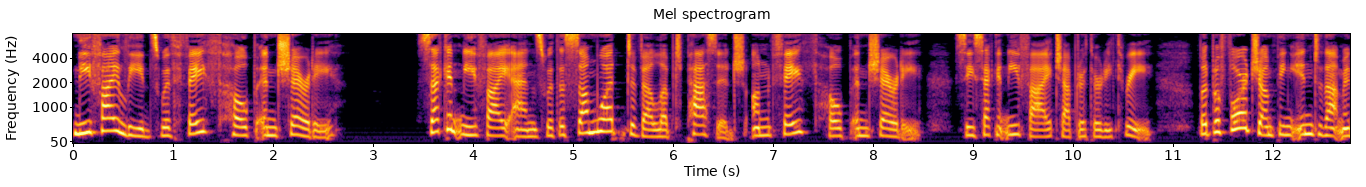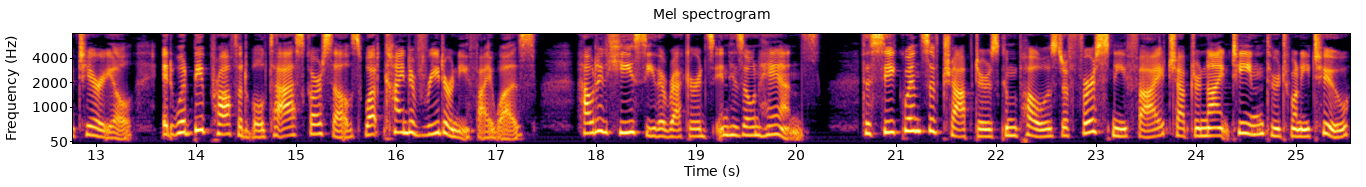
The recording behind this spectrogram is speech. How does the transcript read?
Nephi leads with faith, hope, and charity. Second Nephi ends with a somewhat developed passage on faith, hope, and charity. See 2 Nephi chapter 33. But before jumping into that material, it would be profitable to ask ourselves what kind of reader Nephi was. How did he see the records in his own hands? The sequence of chapters composed of 1 Nephi, chapter 19 through 22,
